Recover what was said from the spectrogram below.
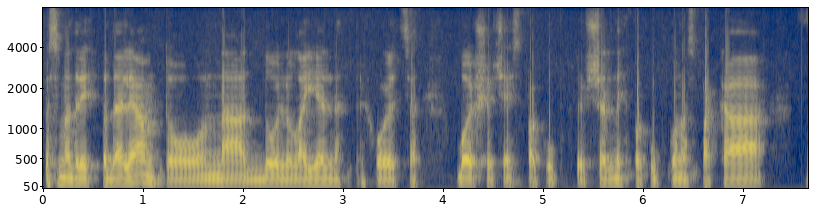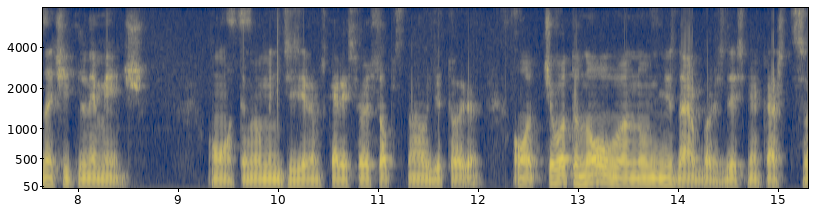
посмотреть по долям, то на долю лояльных приходится большая часть покупок, то есть шальных покупок у нас пока значительно меньше. Вот, и мы монетизируем, скорее, свою собственную аудиторию. Вот, чего-то нового, ну, не знаю, Борис, здесь, мне кажется,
